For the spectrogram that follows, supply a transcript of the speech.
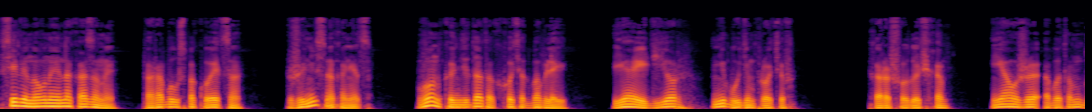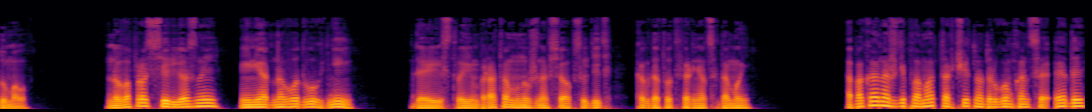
Все виновные наказаны, пора бы успокоиться. Женись, наконец. Вон, кандидаток хоть отбавляй. Я и Дьор не будем против. Хорошо, дочка, я уже об этом думал. Но вопрос серьезный и ни одного-двух дней. Да и с твоим братом нужно все обсудить когда тот вернется домой. А пока наш дипломат торчит на другом конце Эды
